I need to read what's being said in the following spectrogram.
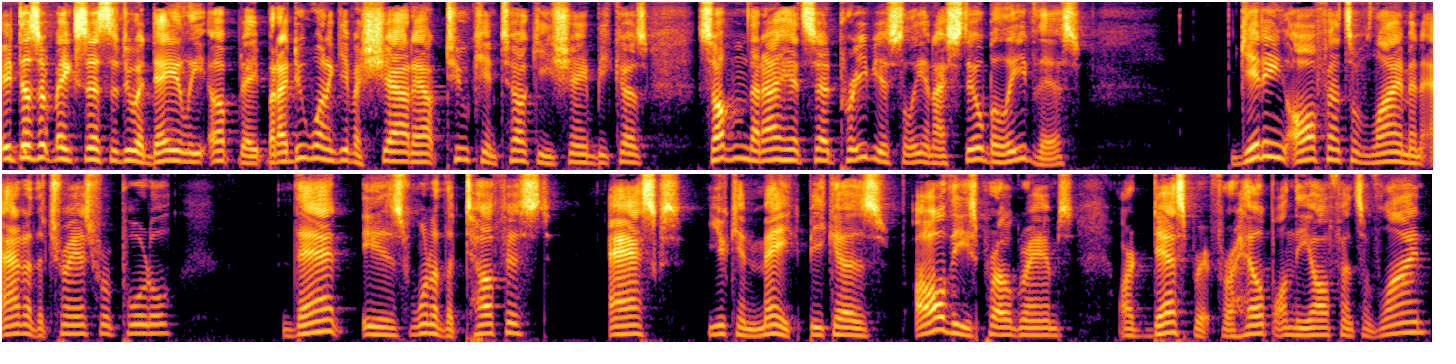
it doesn't make sense to do a daily update, but I do want to give a shout out to Kentucky, Shane, because something that I had said previously, and I still believe this getting offensive linemen out of the transfer portal, that is one of the toughest asks you can make because all these programs are desperate for help on the offensive line,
